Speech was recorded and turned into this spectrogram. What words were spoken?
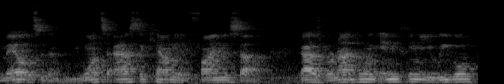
mailed to them? You want to ask the county and find this out. Guys, we're not doing anything illegal.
